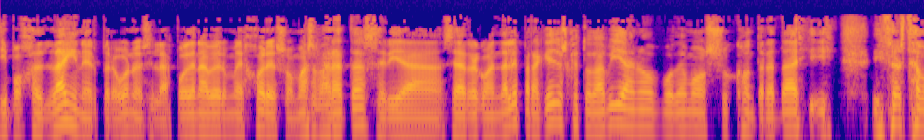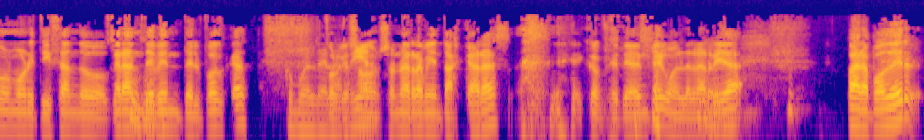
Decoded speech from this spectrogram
tipo headliner, pero bueno, si las pueden haber mejores o más baratas, sería, sería recomendable para aquellos que todavía no podemos subcontratar y, no estamos monetizando grandemente el podcast, como el de porque son, son, herramientas caras, efectivamente, como el de la RIA, para poder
